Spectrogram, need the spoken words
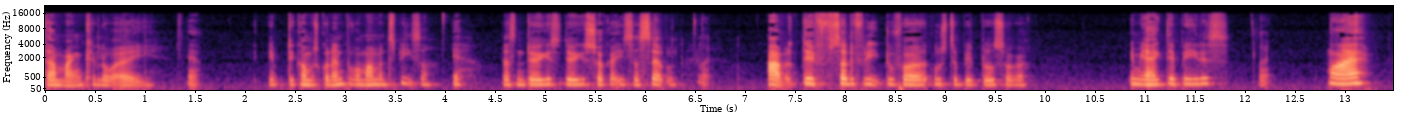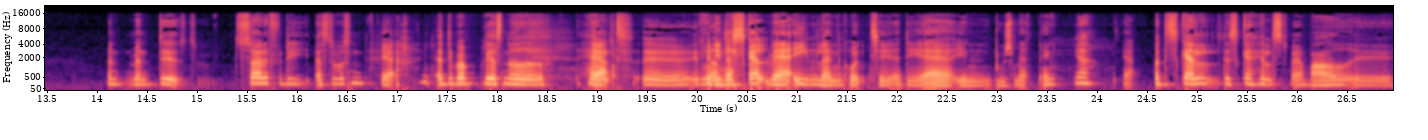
der er mange kalorier i. Ja. Det kommer sgu an på, hvor meget man spiser. Ja. Altså, det, er jo ikke, det er jo ikke sukker i sig selv. Nej. Ah, men det, så er det fordi, du får ustabilt blodsukker. Jamen, jeg har ikke diabetes. Nej. Nej. Men, men det, så er det fordi, altså det var sådan, Ja. at det bare bliver sådan noget halvt. Ja. Øh, et eller Fordi der skal være en eller anden grund til, at det er en busmand, ikke? Ja. Ja. Og det skal, det skal helst være meget øh,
